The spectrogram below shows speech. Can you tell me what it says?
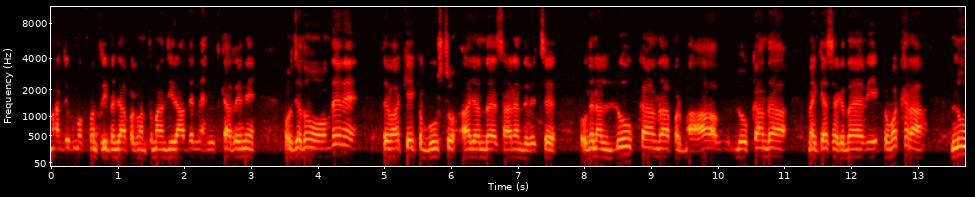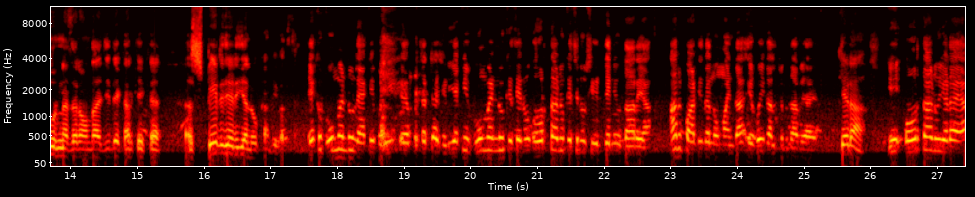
ਮਾਨਯੋਗ ਮੁੱਖ ਮੰਤਰੀ ਪੰਜਾਬ ਭਗਵੰਤ ਮਾਨ ਜੀ ਰਾਤ ਦਿਨ ਮਿਹਨਤ ਕਰ ਰਹੇ ਨੇ ਔਰ ਜਦੋਂ ਆਉਂਦੇ ਨੇ ਤੇ ਵਾਕਈ ਇੱਕ ਬੂਸਟ ਆ ਜਾਂਦਾ ਹੈ ਸਾਰਿਆਂ ਦੇ ਵਿੱਚ। ਉਹਦੇ ਨਾਲ ਲੋਕਾਂ ਦਾ ਪ੍ਰਭਾਵ ਲੋਕਾਂ ਦਾ ਮੈਂ ਕਹਿ ਸਕਦਾ ਹੈ ਵੀ ਇੱਕ ਵੱਖਰਾ ਨੂਰ ਨਜ਼ਰ ਆਉਂਦਾ ਹੈ ਜਿਹਦੇ ਕਰਕੇ ਇੱਕ ਸਪੀਡ ਜਿਹੜੀ ਹੈ ਲੋਕਾਂ ਦੀ ਵੱਧਦੀ ਹੈ। ਇੱਕ ਵੂਮਨ ਨੂੰ ਲੈ ਕੇ ਬੜੀ ਚਰਚਾ ਛਿੜੀ ਹੈ ਕਿ ਵੂਮਨ ਨੂੰ ਕਿਸੇ ਨੂੰ ਔਰਤਾਂ ਨੂੰ ਕਿਸੇ ਨੂੰ ਸੀਟ ਤੇ ਨਹੀਂ ਉਤਾਰਿਆ। ਹਰ ਪਾਰਟੀ ਦਾ ਨੁਮਾਇੰਦਾ ਇਹੋ ਹੀ ਗੱਲ ਚੁੱਕਦਾ ਪਿਆ ਆ। ਕਿਹੜਾ? ਕਿ ਔਰਤਾਂ ਨੂੰ ਜਿਹੜਾ ਆ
